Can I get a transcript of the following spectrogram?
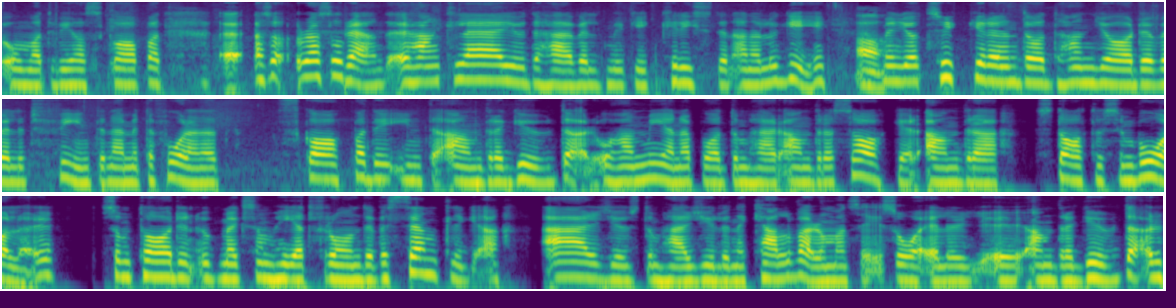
om att vi har skapat. Eh, Alltså Russell Brand, eh, han klär ju det här väldigt mycket i kristen analogi. Ja. Men jag tycker ändå att han gör det väldigt fint, den här metaforen. att skapade inte andra gudar. Och han menar på att de här andra saker, andra statussymboler som tar din uppmärksamhet från det väsentliga är just de här gyllene kalvar om man säger så eller eh, andra gudar.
